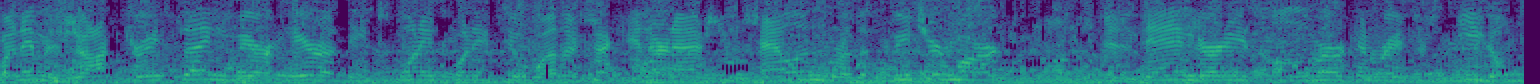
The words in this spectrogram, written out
My name is Jacques Dresang. We are here at the 2022 WeatherTech International Challenge where the featured mark is Dan Gurney's All-American Racers Eagles.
